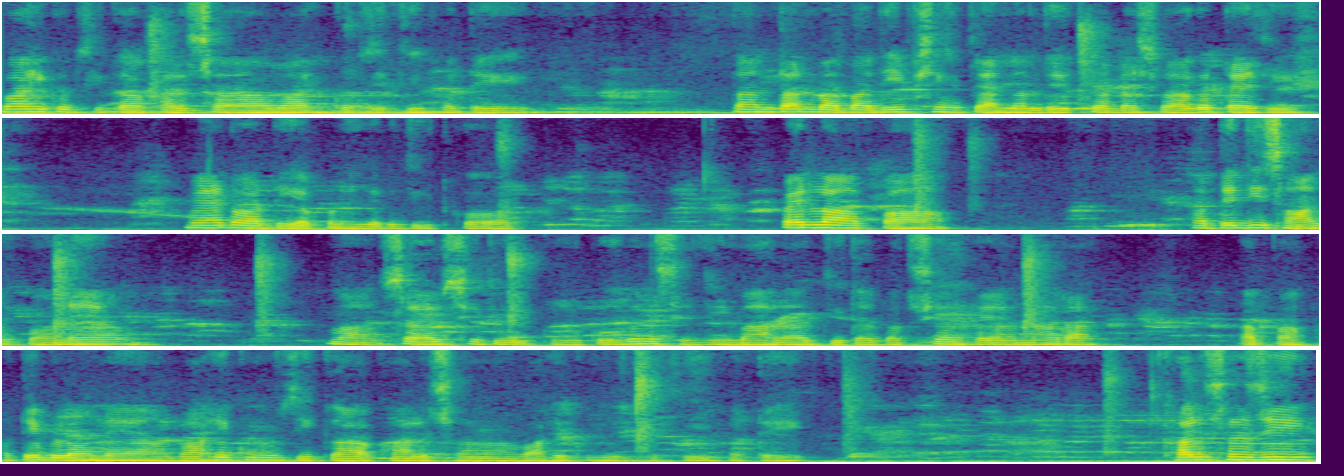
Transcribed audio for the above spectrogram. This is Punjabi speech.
ਵਾਹਿਗੁਰੂ ਜੀ ਕਾ ਖਾਲਸਾ, ਵਾਹਿਗੁਰੂ ਜੀ ਕੀ ਫਤਿਹ। ਧੰਨ ਧੰਨ ਬਾਬਾ ਦੀਪ ਸਿੰਘ ਚੈਨਲ ਦੇ ਤੁਹਾਡਾ ਸਵਾਗਤ ਹੈ ਜੀ। ਮੈਂ ਤੁਹਾਡੀ ਆਪਣੀ ਜਗਜੀਤ ਕੌਰ। ਪਹਿਲਾਂ ਆਪਾਂ ਫਤਿਹ ਦੀ ਸਾਂਝ ਪਾਉਂਦੇ ਆ ਮਾਨ ਸਾਹਿਬ ਸ੍ਰੀ ਗੁਰੂ ਗੋਬਿੰਦ ਸਿੰਘ ਜੀ ਮਹਾਰਾਜ ਜੀ ਦਾ ਬਖਸ਼ਿਆ ਹੋਇਆ ਨਾਰਾ ਆਪਾਂ ਫਤਿਹ ਬੁਲਾਉਂਦੇ ਆ ਵਾਹਿਗੁਰੂ ਜੀ ਕਾ ਖਾਲਸਾ, ਵਾਹਿਗੁਰੂ ਜੀ ਕੀ ਫਤਿਹ। ਖਾਲਸਾ ਜੀ,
